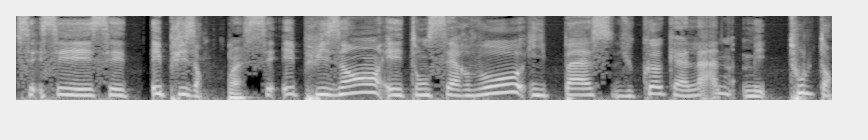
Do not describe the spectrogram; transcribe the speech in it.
c'est c'est c'est épuisant. Ouais. C'est épuisant et ton cerveau, il passe du coq à l'âne, mais tout le temps.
